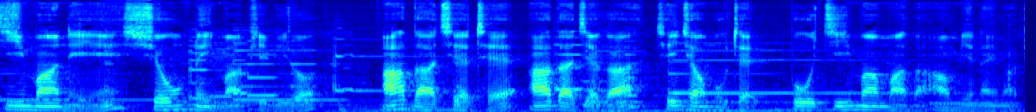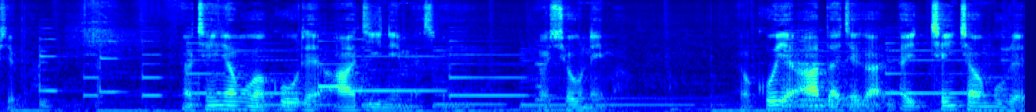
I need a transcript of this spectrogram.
ကြီးမားနေရင်ရှုံးနှိမ်မှာဖြစ်ပြီးတော့အာသာချက်ထက်အာသာချက်ကချင်းချောက်မှုထက်ပိုကြီးမားမှသာအောင်မြင်နိုင်မှာဖြစ်ပါတယ်။တော့ချင်းချောက်မှုကကိုယ်ထက်အားကြီးနေမယ်ဆိုရင်တော့ရှုံးနေမှာ။တော့ကိုယ့်ရဲ့အာသာချက်ကအဲ့ချင်းချောက်မှုတဲ့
